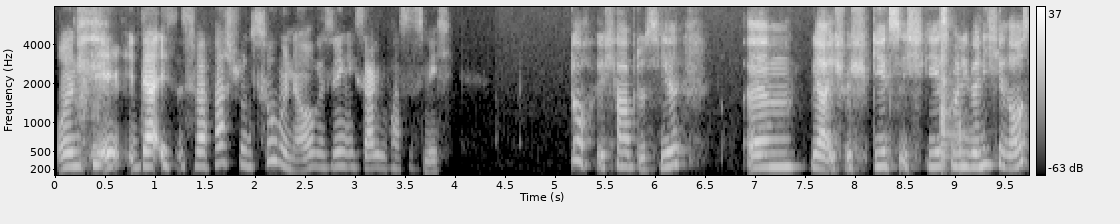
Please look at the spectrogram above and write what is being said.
und äh, da ist es war fast schon zu genau, weswegen ich sage, du hast es nicht. Doch, ich habe das hier. Ähm, ja, ich, ich gehe jetzt, geh jetzt mal lieber nicht hier raus.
